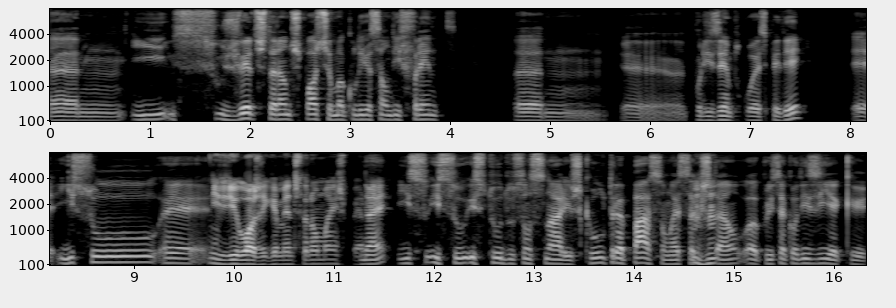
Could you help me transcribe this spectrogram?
Um, e se os verdes estarão dispostos a uma coligação diferente, um, eh, por exemplo, com o SPD, eh, isso é, Ideologicamente estarão mais perto. é? Isso, isso, isso tudo são cenários que ultrapassam essa Uhum. questão. uh, Por isso é que eu dizia que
